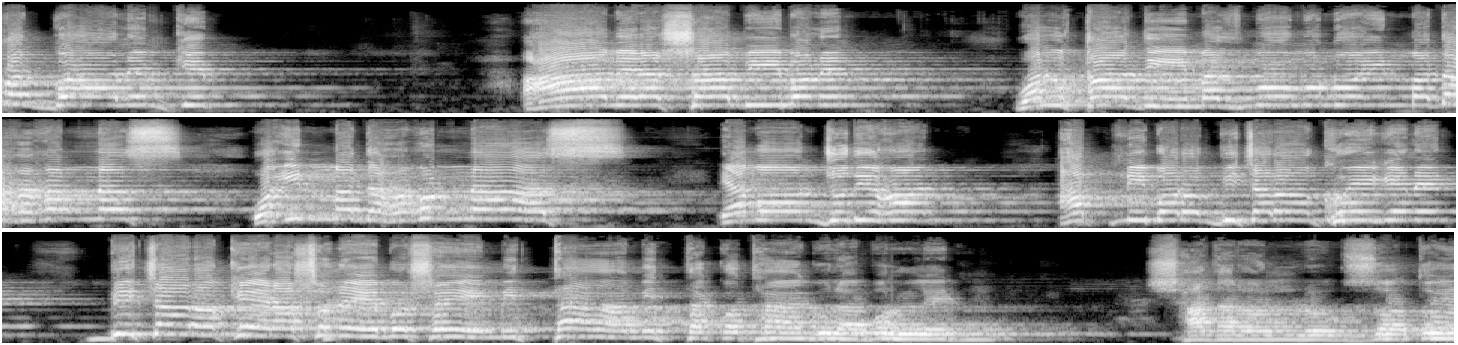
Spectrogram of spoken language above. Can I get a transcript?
প্রাজ্ঞ আলেমকে আমেরা সাবি বলেন, ওয়াল কাদি মাজমুমুন ওয়া ইন মাদাহান নাস ওয়া ইন মাদাহান নাস এমন যদি হয়, আপনি বড় বিচারক হয়ে গেলেন, বিচারকের আসনে বসে মিথ্যা মিথ্যা কথাগুলা বললেন। সাধারণ লোক যতই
